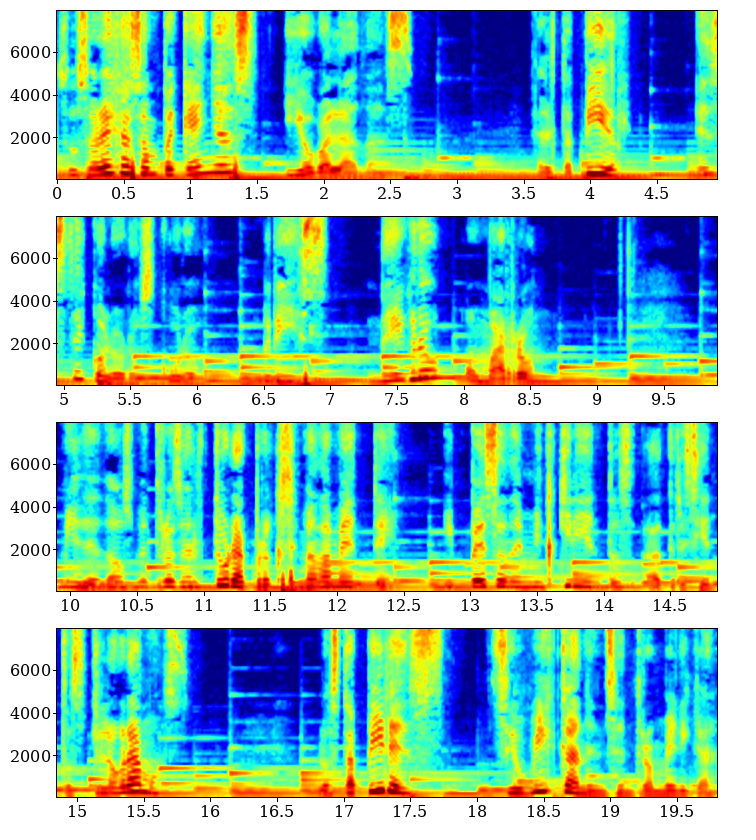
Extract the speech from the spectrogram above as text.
Sus orejas son pequeñas y ovaladas. El tapir es de color oscuro, gris, negro o marrón. Mide 2 metros de altura aproximadamente y pesa de 1500 a 300 kilogramos. Los tapires se ubican en Centroamérica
